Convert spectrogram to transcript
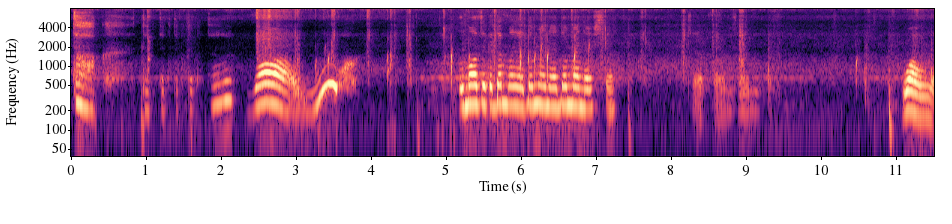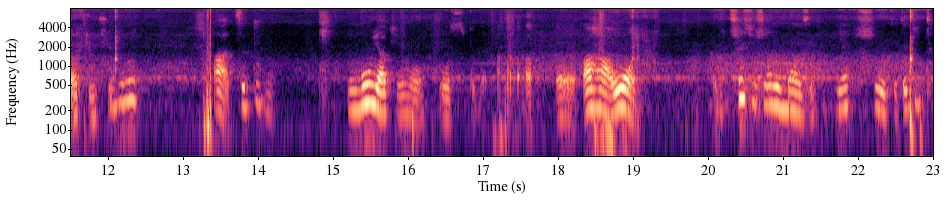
Так, так, так, так, так, так. Вау! Ух! Алмазика до мене, до мене, до мене все. Це я взагалі. Вау, а тут що було? А, це тут був як його, господи. А, Ага, он. Шесть уже алмазів. Я в шоці. Та тут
